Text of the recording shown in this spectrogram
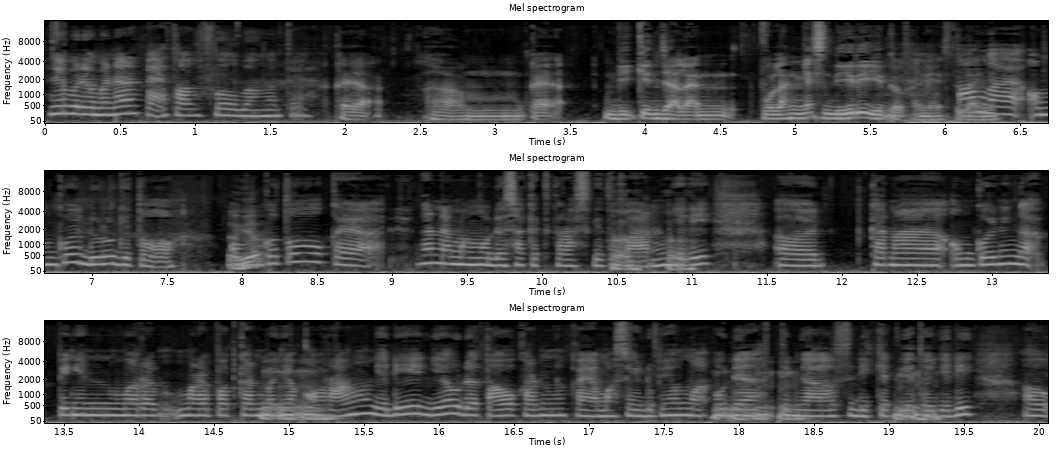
Ini benar-benar kayak thoughtful banget ya. Kayak em, kayak bikin jalan pulangnya sendiri gitu kan ya Tau istilahnya. nggak omku dulu gitu loh. Oh, iya? Omku tuh kayak kan emang udah sakit keras gitu kan. Jadi eh, karena omku ini nggak pingin mere- merepotkan banyak orang, jadi dia udah tahu kan kayak masa hidupnya ma- udah tinggal sedikit gitu. Jadi eh,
